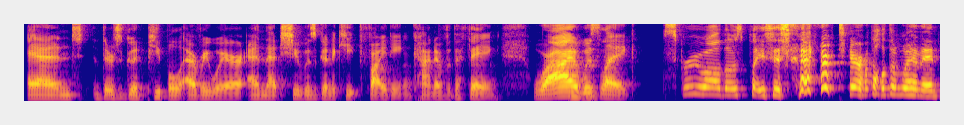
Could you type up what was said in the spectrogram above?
and there's good people everywhere and that she was going to keep fighting kind of the thing where i mm-hmm. was like screw all those places that are terrible to women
